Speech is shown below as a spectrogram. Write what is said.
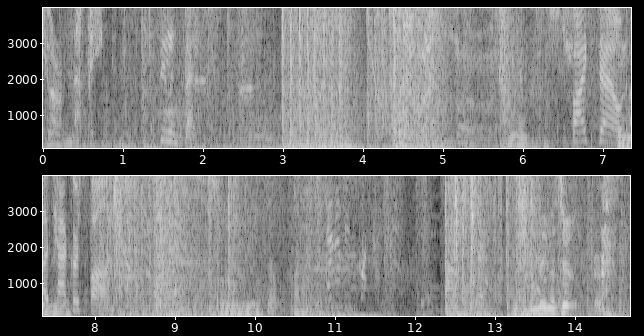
You're nothing. Still in sight. Bro, this is Spike down. So illegal. Attacker spawn. This is so illegal. Souls. I don't care. Out of charges. This is illegal too.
